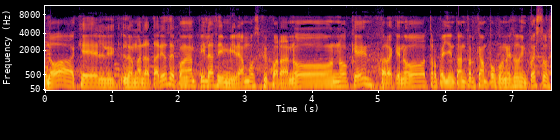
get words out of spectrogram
No, a que los mandatarios se pongan pilas y miramos que para no, no qué, para que no atropellen tanto el campo con esos impuestos,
